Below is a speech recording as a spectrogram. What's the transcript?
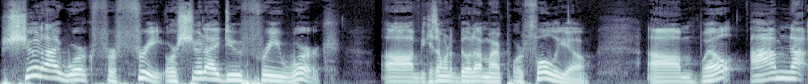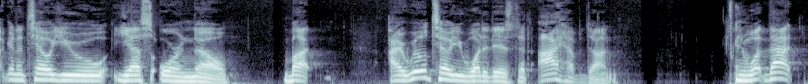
should I work for free or should I do free work? Um, because I want to build up my portfolio. Um, well, I'm not going to tell you yes or no, but I will tell you what it is that I have done. And what that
